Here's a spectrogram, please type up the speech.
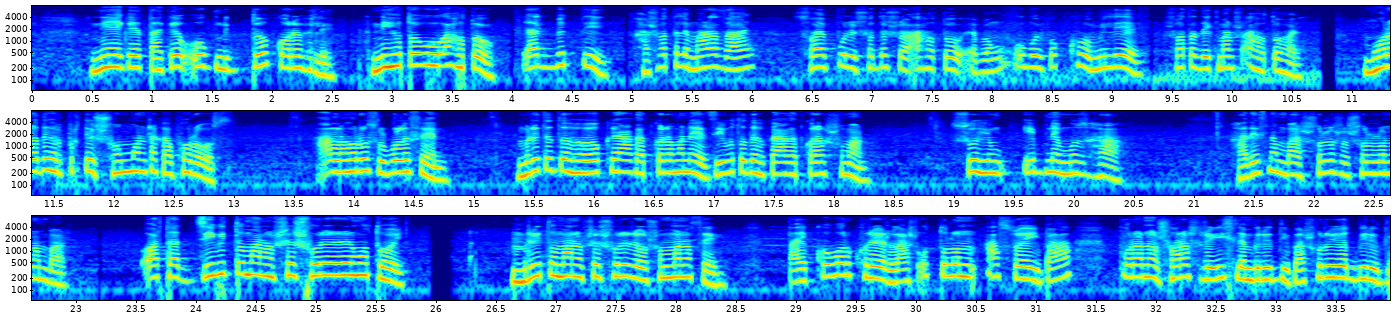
নিয়ে গিয়ে তাকে অগ্নিগ্ধ করে ফেলে। নিহত ও আহত এক ব্যক্তি হাসপাতালে মারা যায়, ছয় পুলিশ সদস্য আহত এবং উভয় পক্ষ মিলিয়ে শতাধিক মানুষ আহত হয়। মরদেহের প্রতি সম্মান রাখা ফরজ। আল্লাহ রসুল বলেছেন, মৃতদেহকে আঘাত করা মানে জীবিত দেহকে আঘাত করার সমান। সুহিম ইবনে মুজহা, হাদিস নাম্বার ষোলোশো ষোলো নাম্বার। অর্থাৎ জীবিত মানুষের শরীরের মতোই মৃত মানুষের শরীরে সম্মান আছে? তাই কবর খুঁড়ে লাশ উত্তোলন, আশ্রয় বা পুরানো সরাসরি ইসলাম বিরোধী বা শরীয়ত বিরোধী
